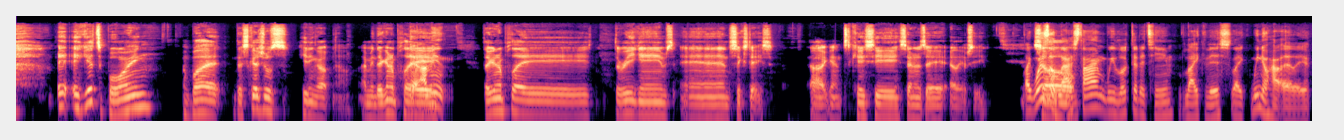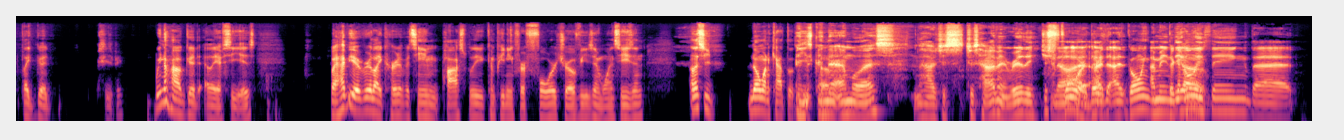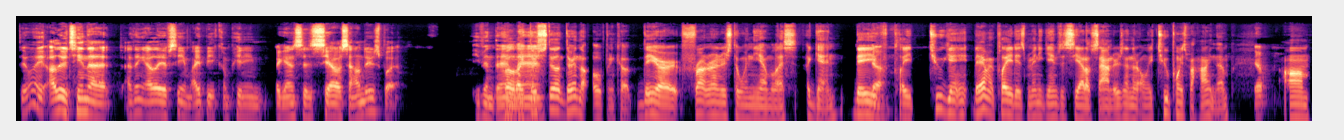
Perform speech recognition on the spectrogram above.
It, it gets boring, but their schedule's heating up now. I mean, they're gonna play. yeah, I mean, they're gonna play three games in six days uh, against KC, San Jose, LAFC. Like when's the last time we looked at a team like this? Like we know how LA like good excuse me. We know how good LAFC is. But have you ever like heard of a team possibly competing for four trophies in one season? Unless you don't want to count the In, East in Cup. the MLS, no, just just haven't really. Just know, four. I- They're I- I- going I mean, the gonna- only thing that the only other team that I think LAFC might be competing against is Seattle Sounders, but even then, But like man, they're still they're in the Open Cup. They are front runners to win the MLS again. They've Yeah. played two game. They haven't played as many games as Seattle Sounders, and they're only two points behind them. yep. Um,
